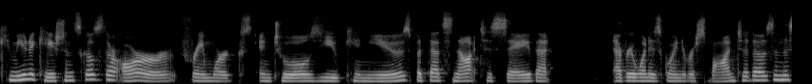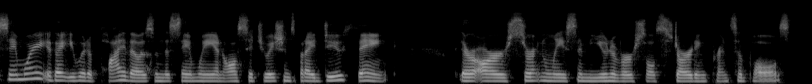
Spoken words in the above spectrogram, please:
communication skills there are frameworks and tools you can use but that's not to say that everyone is going to respond to those in the same way that you would apply those in the same way in all situations but i do think there are certainly some universal starting principles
